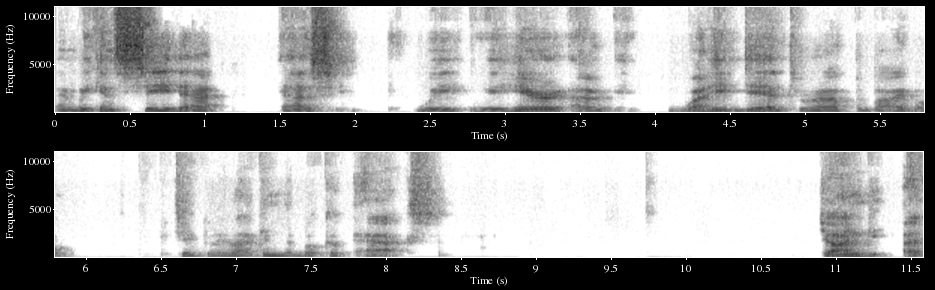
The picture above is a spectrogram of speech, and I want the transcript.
And we can see that as we, we hear what he did throughout the Bible, particularly like in the book of Acts. John uh,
